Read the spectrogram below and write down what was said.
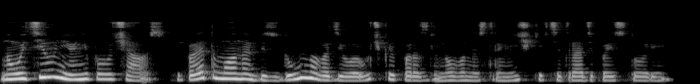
Но уйти у нее не получалось, и поэтому она бездумно водила ручкой по разлинованной страничке в тетради по истории.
